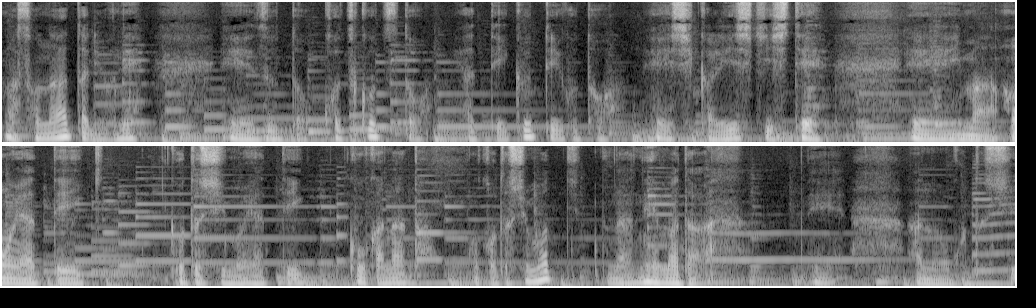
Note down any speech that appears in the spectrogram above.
まあ、その辺りをね、えー、ずっとコツコツとやっていくっていうことをえしっかり意識して、え今もうやっていき今年もやっていこうかなと。ま今年もって言ったらねまだねあの今年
